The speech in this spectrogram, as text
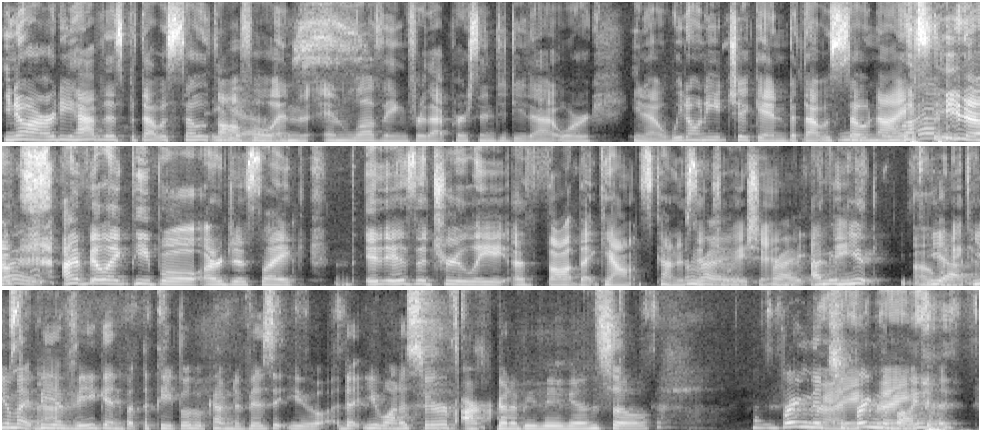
you know, I already have this, but that was so thoughtful Yes. and, and loving for that person to do that. Or, you know, we don't eat chicken, but that was so nice. right, you know, right. I feel like people are just like, it is a truly a thought that counts kind of situation. Right. I, mean, you, think, uh, when yeah, you might be a vegan, but the people who come to visit you that you want to serve aren't going to be vegan. So bring the Right, bring right. the bucket.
